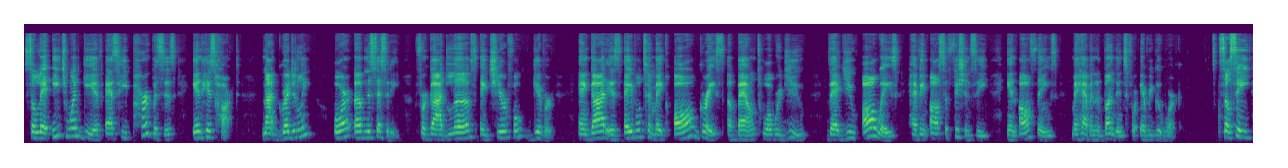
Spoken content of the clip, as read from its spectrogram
So let each one give as he purposes in his heart, not grudgingly or of necessity, for God loves a cheerful giver, and God is able to make all grace abound toward you, that you always, having all sufficiency in all things, may have an abundance for every good work. So, see,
